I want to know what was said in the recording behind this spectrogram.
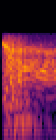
한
